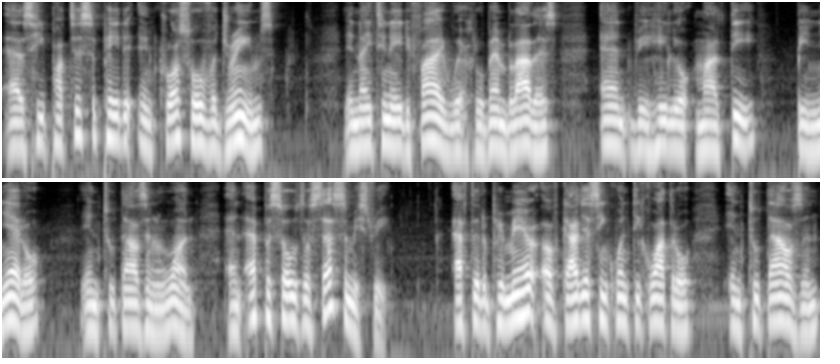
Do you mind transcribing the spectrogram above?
as he participated in Crossover Dreams in 1985 with Ruben Blades and Virgilio Martí Piñero in 2001, and episodes of Sesame Street. After the premiere of Calle 54 in 2000,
